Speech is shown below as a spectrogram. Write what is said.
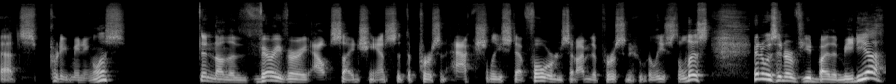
That's pretty meaningless. And on the very, very outside chance that the person actually stepped forward and said, I'm the person who released the list and was interviewed by the media,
